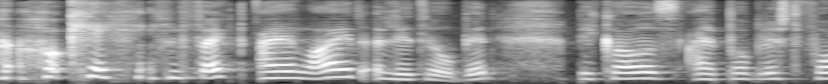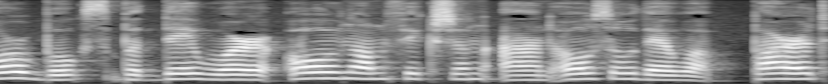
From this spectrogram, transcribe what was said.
okay, in fact, I lied a little bit because I published four books, but they were all nonfiction and also they were part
